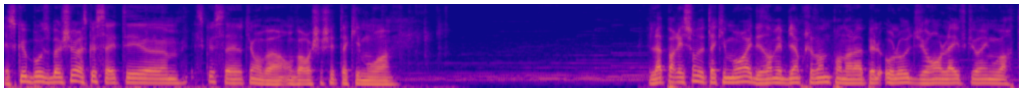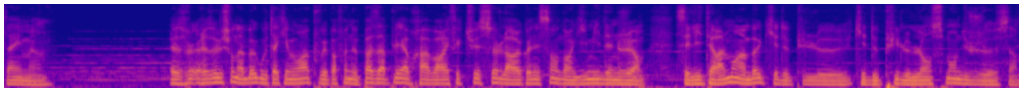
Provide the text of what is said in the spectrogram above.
est-ce que Bose Basher, est-ce que ça a été, est-ce que ça, tiens, on va rechercher Takemura. L'apparition de Takemura est désormais bien présente pendant l'appel Holo durant Life During Wartime. Résolution d'un bug où Takemura pouvait parfois ne pas appeler après avoir effectué seul la reconnaissance dans Gimme Danger. C'est littéralement un bug qui est depuis le, lancement du jeu, ça.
